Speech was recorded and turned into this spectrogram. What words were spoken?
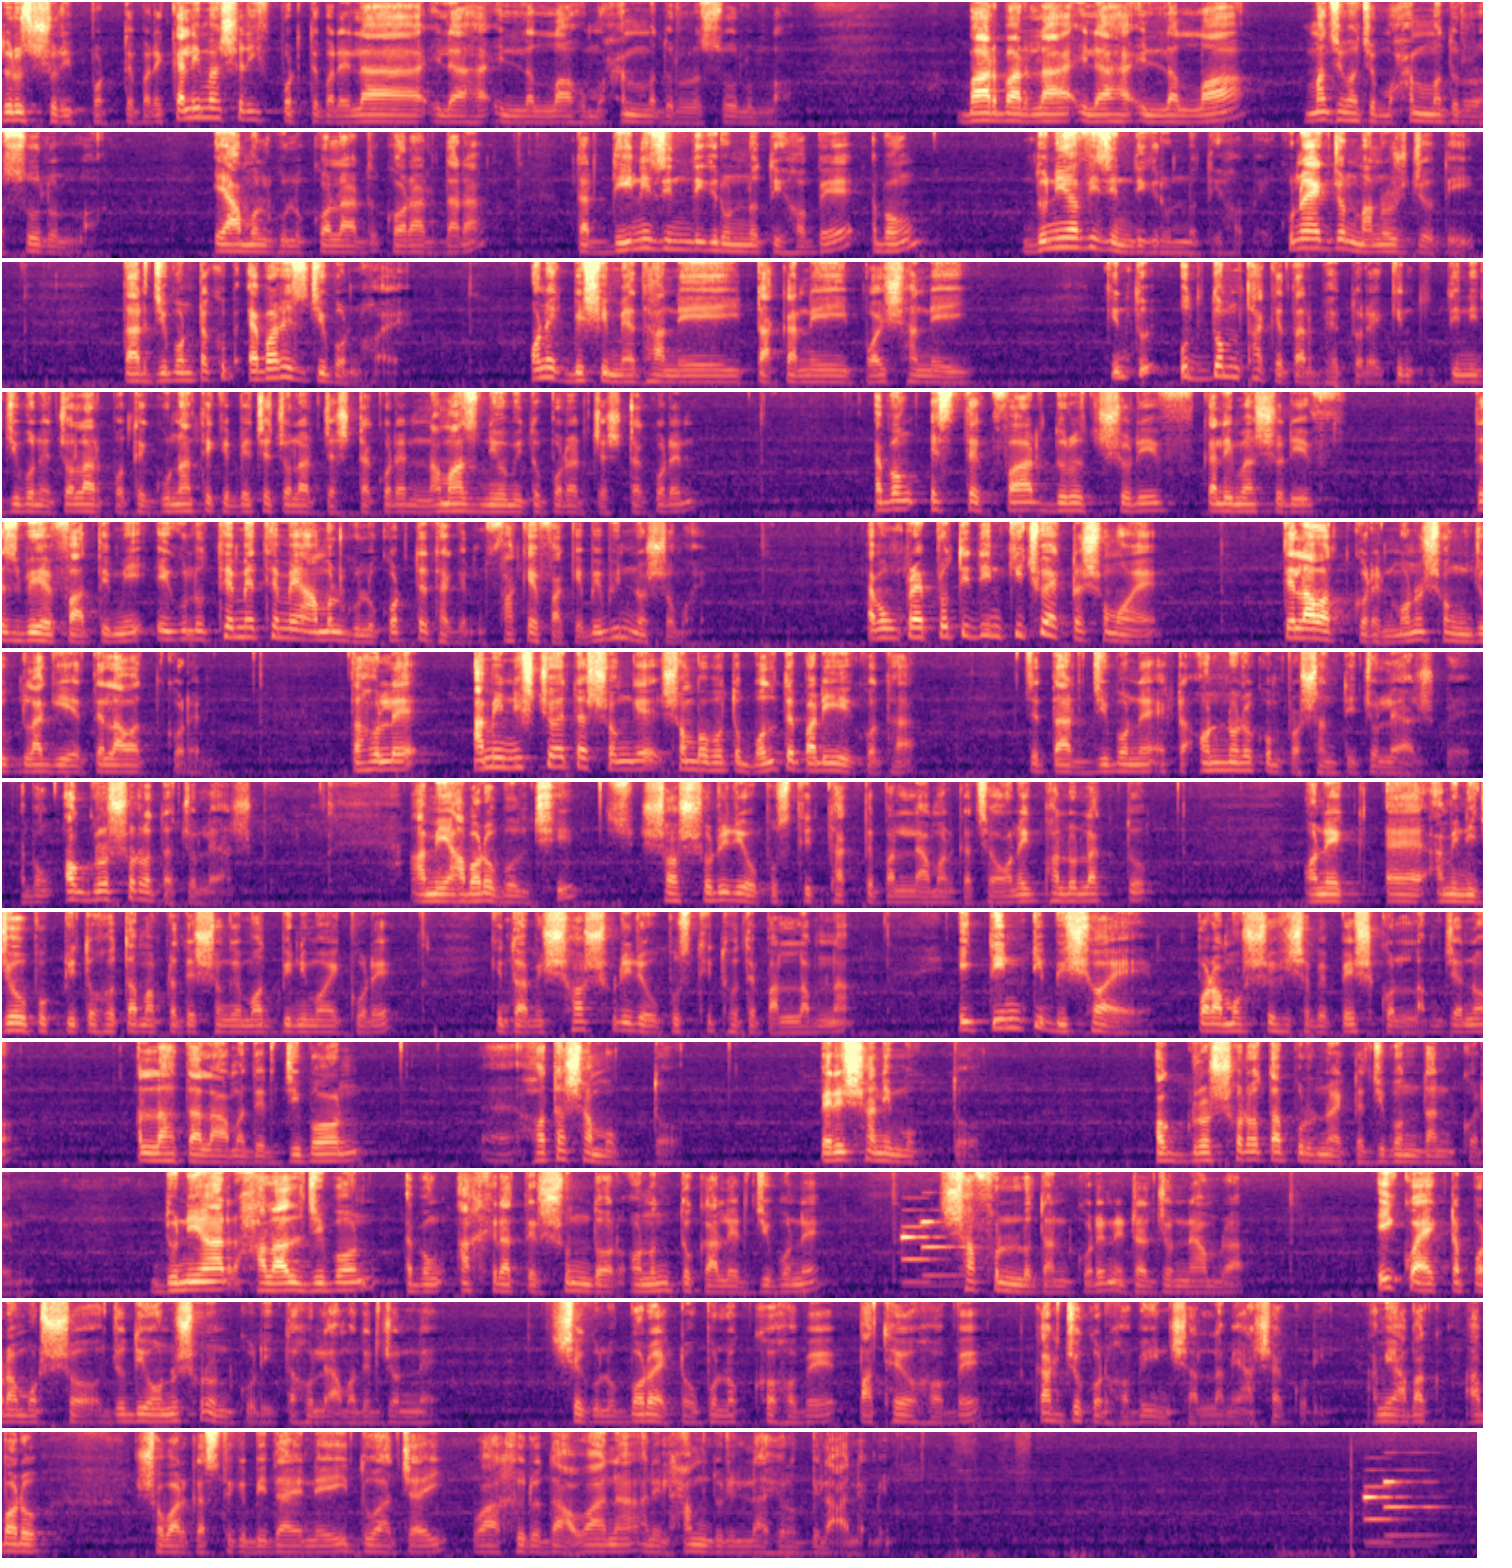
দুরুজ শরীফ পড়তে পারে, কালিমা শরীফ পড়তে পারে, লা ইলাহা ইল্লাল্লাহ মুহাম্মাদুর রসুল্লাহ বারবার লা ইলাহা ইল্লাল্লাহ, মাঝে মাঝে মোহাম্মদুর রসুল্লাহ এই আমলগুলো করার করার দ্বারা তার দিনই জিন্দিগির উন্নতি হবে এবং দুনিয়াভি জিন্দিগির উন্নতি হবে। কোনো একজন মানুষ যদি তার জীবনটা খুব অ্যাভারেজ জীবন হয়, অনেক বেশি মেধা নেই, টাকা নেই, পয়সা নেই কিন্তু উদ্যম থাকে তার ভেতরে। কিন্তু তিনি জীবনে চলার পথে গুণা থেকে বেঁচে চলার চেষ্টা করেন, নামাজ নিয়মিত পড়ার চেষ্টা করেন এবং ইস্তেকফার দুরুদ শরীফ, কালিমা শরীফ, তসবিহে ফাতিমি এগুলো থেমে থেমে আমলগুলো করতে থাকেন ফাঁকে ফাঁকে বিভিন্ন সময়। এবং প্রায় প্রতিদিন কিছু একটা সময়ে তেলাওয়াত করেন, মনোসংযোগ লাগিয়ে তেলাওয়াত করেন। তাহলে আমি নিশ্চয়তার সঙ্গে সম্ভবত বলতে পারি এই কথা যে তার জীবনে একটা অন্যরকম প্রশান্তি চলে আসবে এবং অগ্রসরতা চলে আসবে। আমি আবারও বলছি, সশরীরে উপস্থিত থাকতে পারলে আমার কাছে অনেক ভালো লাগতো। অনেক আমি নিজেও উপকৃত হতাম আপনাদের সঙ্গে মত বিনিময় করে, কিন্তু আমি সশরীরে উপস্থিত হতে পারলাম না। এই তিনটি বিষয়ে পরামর্শ হিসেবে পেশ করলাম যেন আল্লাহ তালা আমাদের জীবন হতাশামুক্ত পেরেশানি মুক্ত অগ্রসরতাপূর্ণ একটা জীবন দান করেন। দুনিয়ার হালাল জীবন এবং আখেরাতের সুন্দর অনন্তকালের জীবনে সাফল্য দান করেন। এটার জন্য আমরা এই কয়েকটা পরামর্শ যদি অনুসরণ করি, তাহলে আমাদের জন্যে সেগুলো বড় একটা উপলক্ষ হবে, পাথেয় হবে, কার্যকর হবে ইনশাল্লাহ আমি আশা করি। আমি আবার আবারও সবার কাছ থেকে বিদায় নেই, দোয়া চাই। ওয়াখির দাওয়ানা আনিল হামদুলিল্লাহ রব্বিল আলমিন।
